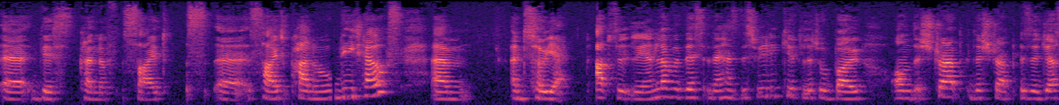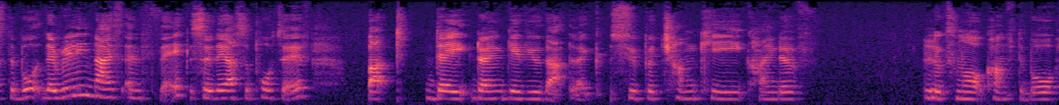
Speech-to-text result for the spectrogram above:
uh, this kind of side uh, side panel details. Um, and so yeah absolutely in love with this. And it has this really cute little bow on the strap. The strap is adjustable. They're really nice and thick so they are supportive but they don't give you that like super chunky kind of looks more comfortable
